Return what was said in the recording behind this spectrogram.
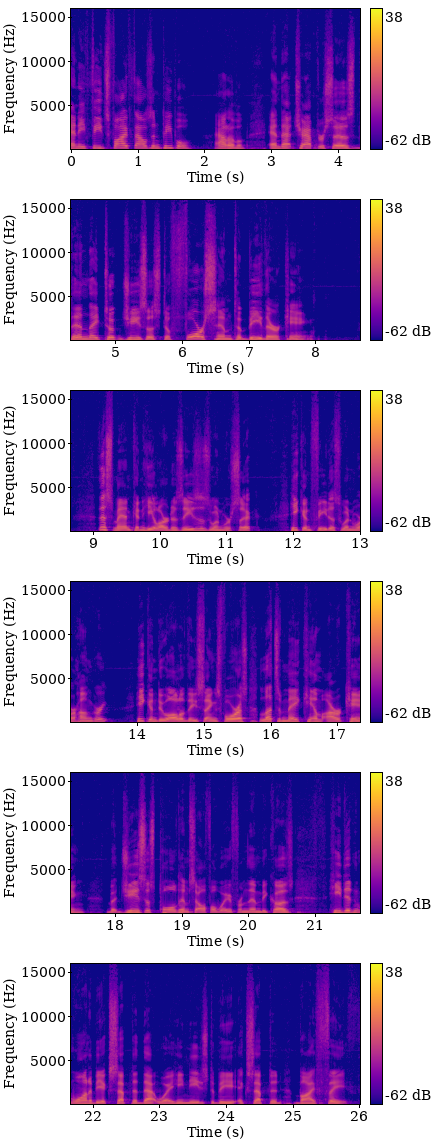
and he feeds 5,000 people out of them. And that chapter says, Then they took Jesus to force him to be their king. This man can heal our diseases when we're sick, he can feed us when we're hungry. He can do all of these things for us. Let's make him our king. But Jesus pulled himself away from them because he didn't want to be accepted that way. He needs to be accepted by faith.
